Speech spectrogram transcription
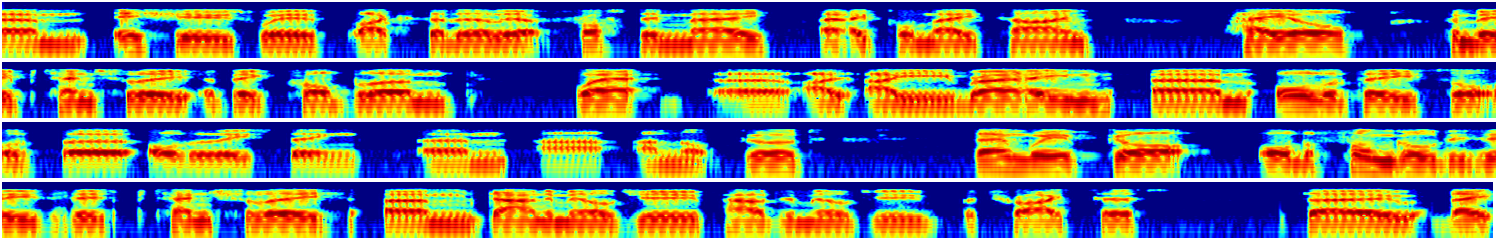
um, issues with, like I said earlier, frost in May, April, May time, hail can be potentially a big problem. Wet, uh, i.e., rain. Um, all of these sort of uh, all of these things um, are, are not good. Then we've got all the fungal diseases potentially, um, downy mildew, powdery mildew, botrytis. So they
